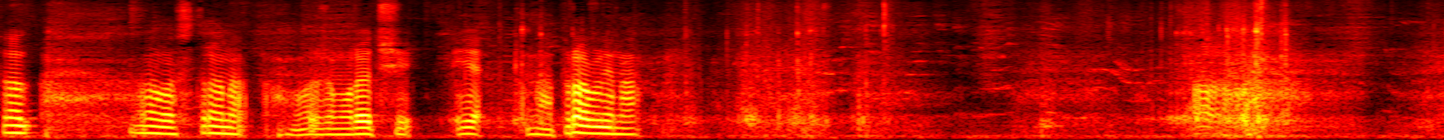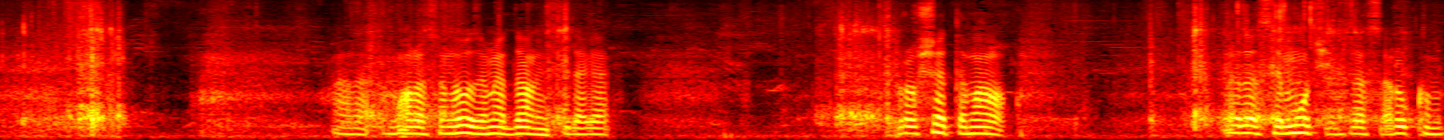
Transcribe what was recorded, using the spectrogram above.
Sad, ova strana, možemo reći, je napravljena. Da, morao sam da uzem ja daljinski da ga prošeta malo. Ne da se mučim sad sa rukom.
